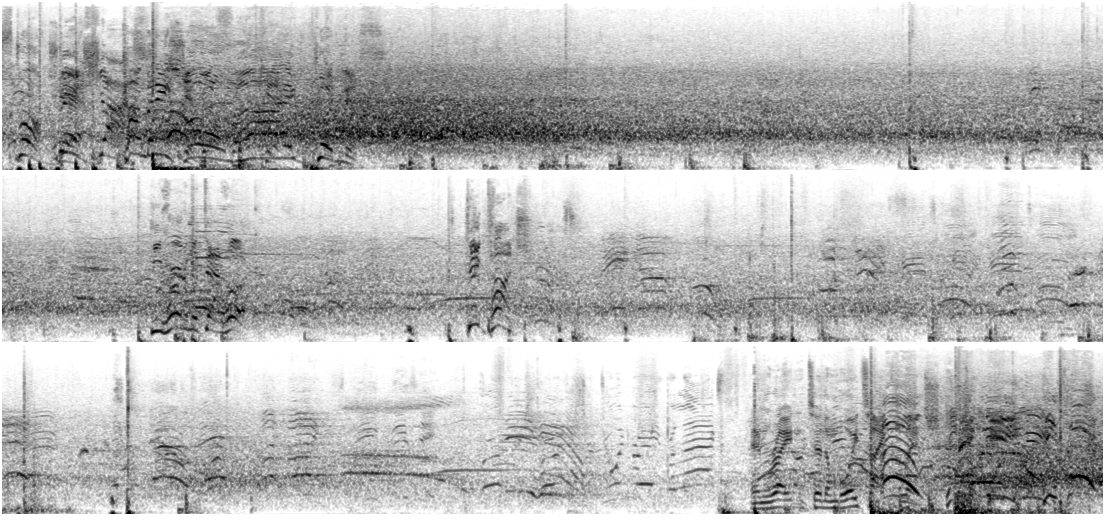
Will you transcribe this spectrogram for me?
Strong Big shot. Combination. Oh, my goodness. He hurt him with that hook. And right into the Muay Thai Oh, clinch. big knee. He's hurt.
